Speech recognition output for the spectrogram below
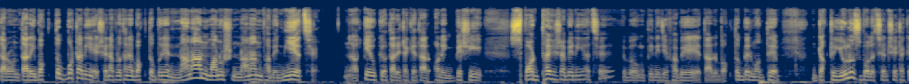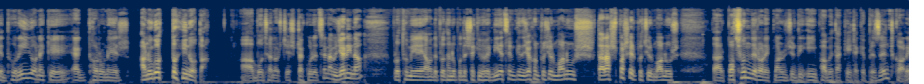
কারণ তার এই বক্তব্যটা নিয়ে সেনাপ্রধানের বক্তব্য নিয়ে নানান মানুষ নানানভাবে নিয়েছে। কেউ কেউ তার এটাকে তার অনেক বেশি স্পর্ধা হিসাবে নিয়েছে এবং তিনি যেভাবে তার বক্তব্যের মধ্যে ডক্টর ইউনুস বলেছেন, সেটাকে ধরেই অনেকে এক ধরনের আনুগত্যহীনতা বোঝানোর চেষ্টা করেছেন। আমি জানি না, প্রথমে আমাদের প্রধান উপদেষ্টা কীভাবে নিয়েছেন, কিন্তু যখন প্রচুর মানুষ, তার আশপাশের প্রচুর মানুষ, তার পছন্দের অনেক মানুষ যদি এইভাবে তাকে এটাকে প্রেজেন্ট করে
